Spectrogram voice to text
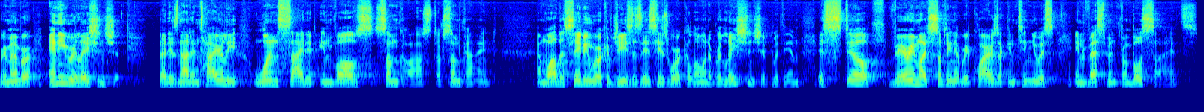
remember any relationship that is not entirely one sided involves some cost of some kind. And while the saving work of Jesus is his work alone, a relationship with him is still very much something that requires a continuous investment from both sides.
